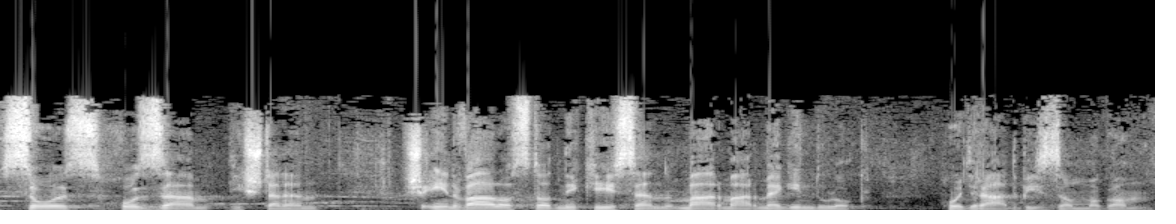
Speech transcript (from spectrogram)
Szólsz hozzám, Istenem, és én választ adni készen már-már megindulok, hogy rád bízzam magam.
